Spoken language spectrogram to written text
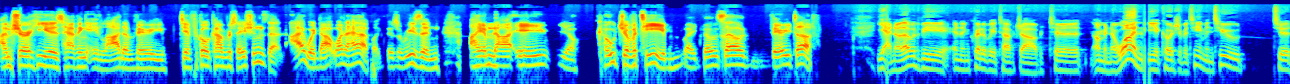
I'm sure he is having a lot of very difficult conversations that I would not want to have. Like, there's a reason I am not a you know coach of a team. Like those uh, sound very tough. Yeah, no, that would be an incredibly tough job to. I mean, no one be a coach of a team, and two to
